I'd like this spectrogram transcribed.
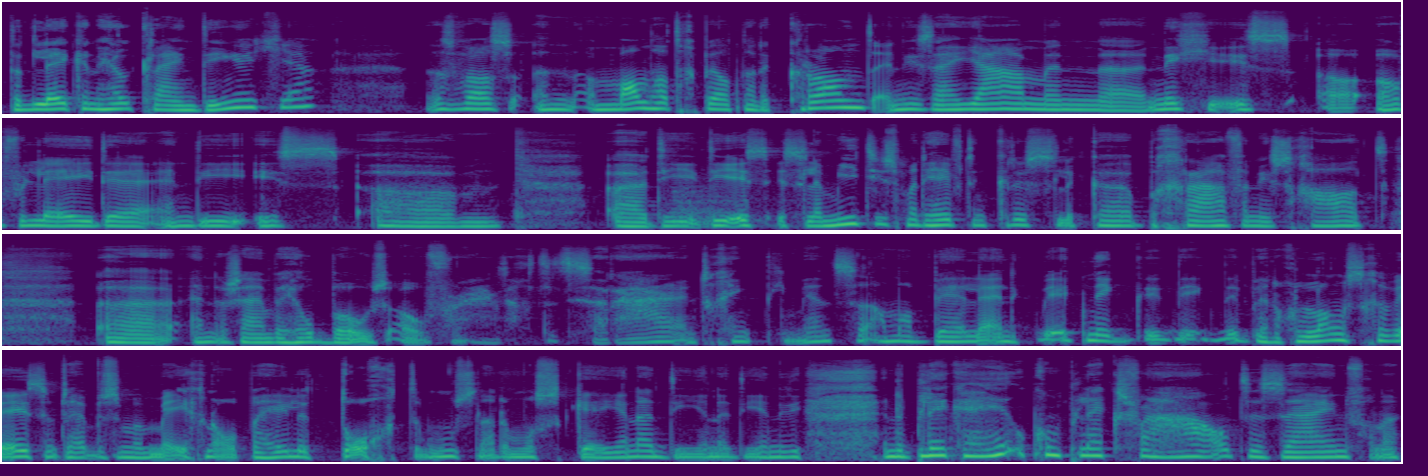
Dat leek een heel klein dingetje. Dat was een, een man had gebeld naar de krant en die zei: Ja, mijn uh, nichtje is uh, overleden en die is. Um, uh, die, die is islamitisch, maar die heeft een christelijke begrafenis gehad. Uh, en daar zijn we heel boos over. Ik dacht, dat is raar. En toen ging ik die mensen allemaal bellen. En ik, ik, ik, ben nog langs geweest. En toen hebben ze me meegenomen op een hele tocht. Ik moest naar de moskee en naar die en naar die en naar die. En het bleek een heel complex verhaal te zijn. Van een,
